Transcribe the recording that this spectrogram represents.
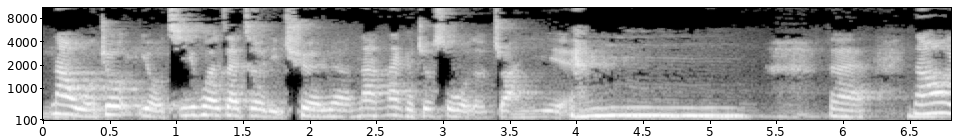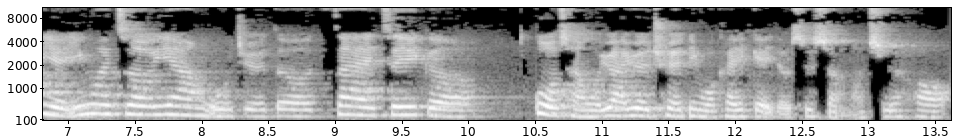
那我就有机会在这里确认，那那个就是我的专业。嗯，对。然后也因为这样，我觉得在这个过程，我越来越确定我可以给的是什么之后，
